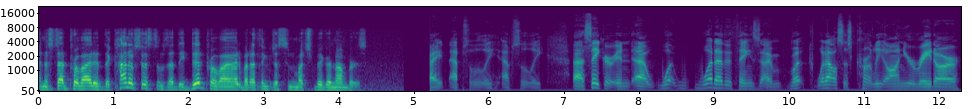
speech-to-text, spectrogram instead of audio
and instead provided the kind of systems that they did provide, but I think just in much bigger numbers. Right, absolutely, absolutely. Uh, Saker, and uh, what what other things? Um, what what else is currently on your radar?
